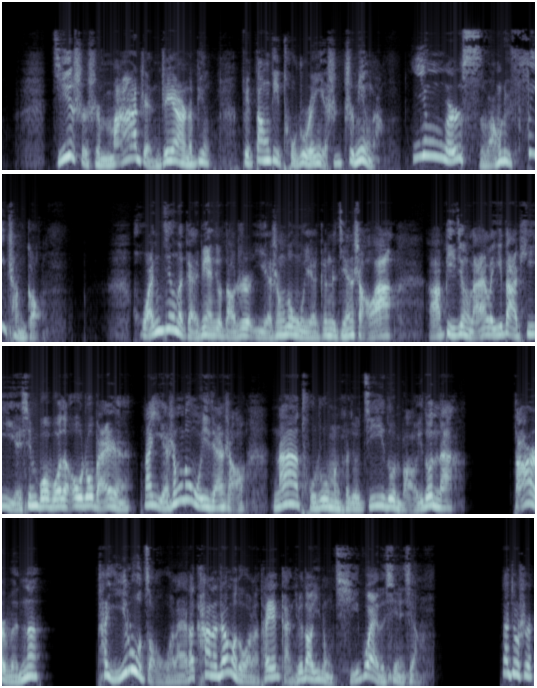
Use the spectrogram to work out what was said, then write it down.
即使是麻疹这样的病，对当地土著人也是致命的，婴儿死亡率非常高。环境的改变就导致野生动物也跟着减少啊啊！毕竟来了一大批野心勃勃的欧洲白人，那野生动物一减少，那土著们可就饥一顿饱一顿的。达尔文呢，他一路走过来，他看了这么多了，他也感觉到一种奇怪的现象，那就是。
